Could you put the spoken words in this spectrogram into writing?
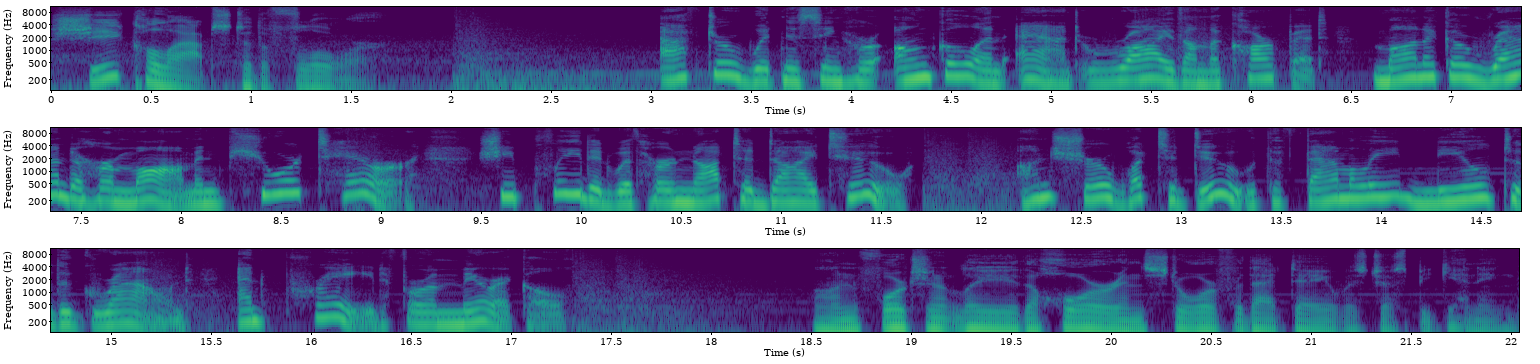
she collapsed to the floor. After witnessing her uncle and aunt writhe on the carpet, Monica ran to her mom in pure terror. She pleaded with her not to die too. Unsure what to do, the family kneeled to the ground and prayed for a miracle. Unfortunately, the horror in store for that day was just beginning.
